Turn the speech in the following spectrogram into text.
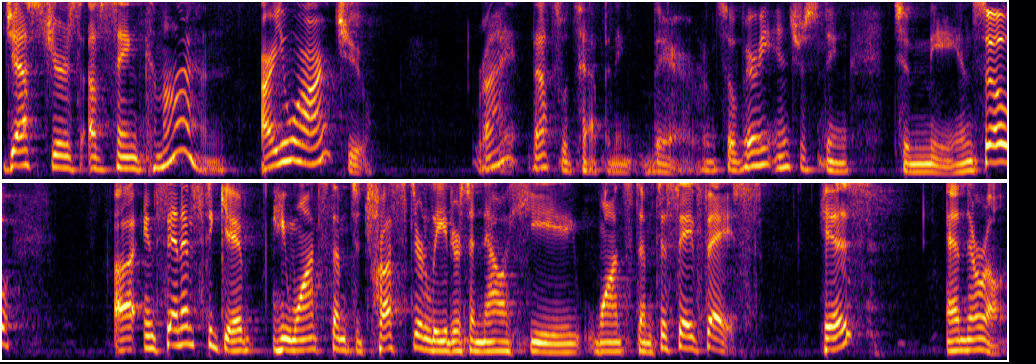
gestures of saying, Come on, are you or aren't you? Right? That's what's happening there. And so, very interesting to me. And so, uh, incentives to give, he wants them to trust their leaders, and now he wants them to save face his and their own.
